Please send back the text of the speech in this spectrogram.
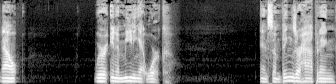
Now, we're in a meeting at work and some things are happening.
